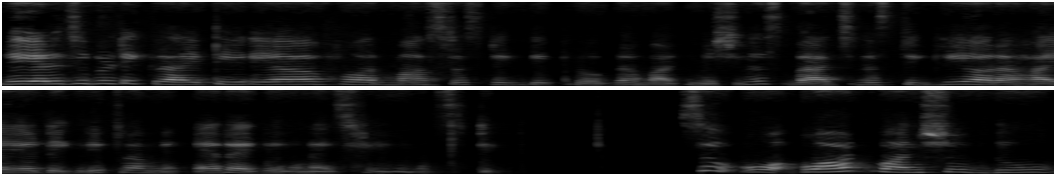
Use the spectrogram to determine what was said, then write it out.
The eligibility criteria for master's degree program admission is bachelor's degree or a higher degree from a recognized university. So what one should do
